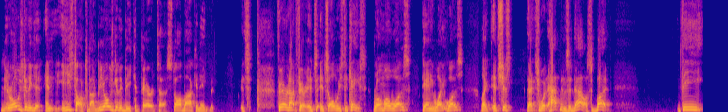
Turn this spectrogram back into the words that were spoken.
you're always going to get, and he's talked about it, but you're always going to be compared to Staubach and Aikman. It's fair or not fair. It's it's always the case. Romo was, Danny White was. Like it's just that's what happens in Dallas. But the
